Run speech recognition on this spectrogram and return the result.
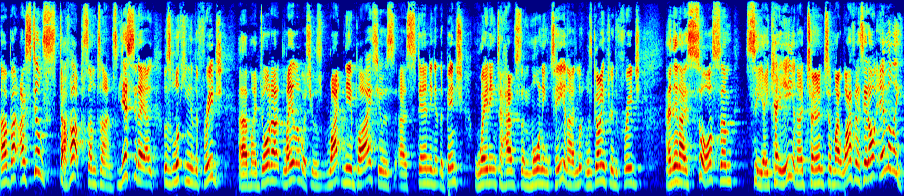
uh, but I still stuff up sometimes. Yesterday I was looking in the fridge uh, my daughter, Layla, she was right nearby. She was uh, standing at the bench waiting to have some morning tea. And I was going through the fridge. And then I saw some C A K E. And I turned to my wife and I said, Oh, Emily,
